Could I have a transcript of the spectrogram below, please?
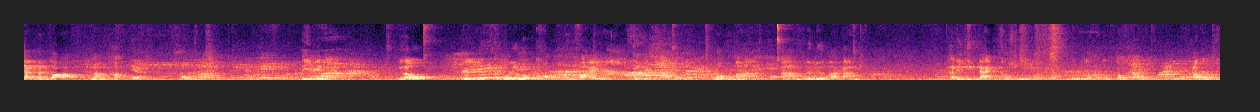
จากนั้นก็นำทัพเนี่ยเข้ามา ตีเวียดนามเราไอ้พลรบของทั้งฝ่ายพวกเวียดนามเนี่ยล่องมาตามเดินเรือมาตามถ้าได้ยิงได้เข้าสู่เราต้องต้องหาเอาทันที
